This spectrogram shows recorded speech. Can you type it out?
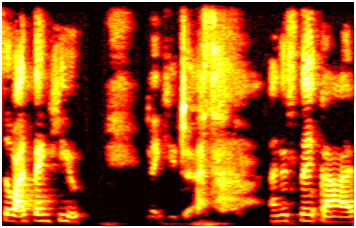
So I thank you. Thank you, Jess. I just thank God.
